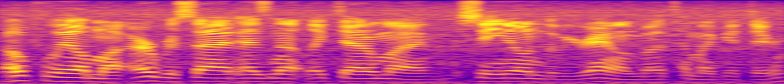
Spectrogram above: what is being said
Hopefully all my herbicide has not leaked out of my machine onto the ground by the time I get there.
